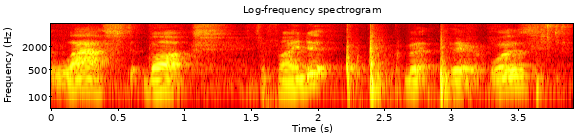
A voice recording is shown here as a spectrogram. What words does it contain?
last box to find it. But there it was.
